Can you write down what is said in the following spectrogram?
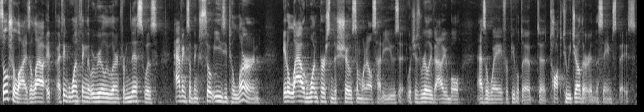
socialize. Allow it, I think one thing that we really learned from this was having something so easy to learn it allowed one person to show someone else how to use it, which is really valuable as a way for people to, to talk to each other in the same space.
